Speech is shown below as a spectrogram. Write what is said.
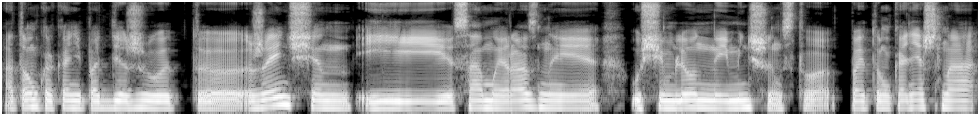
о том, как они поддерживают э, женщин и самые разные ущемленные меньшинства. Поэтому, конечно,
